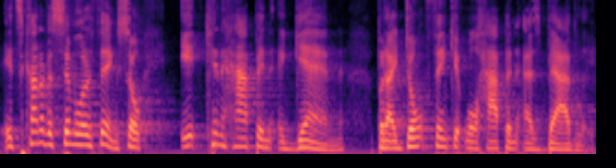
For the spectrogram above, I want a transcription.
it's kind of a similar thing. So it can happen again, but I don't think it will happen as badly.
